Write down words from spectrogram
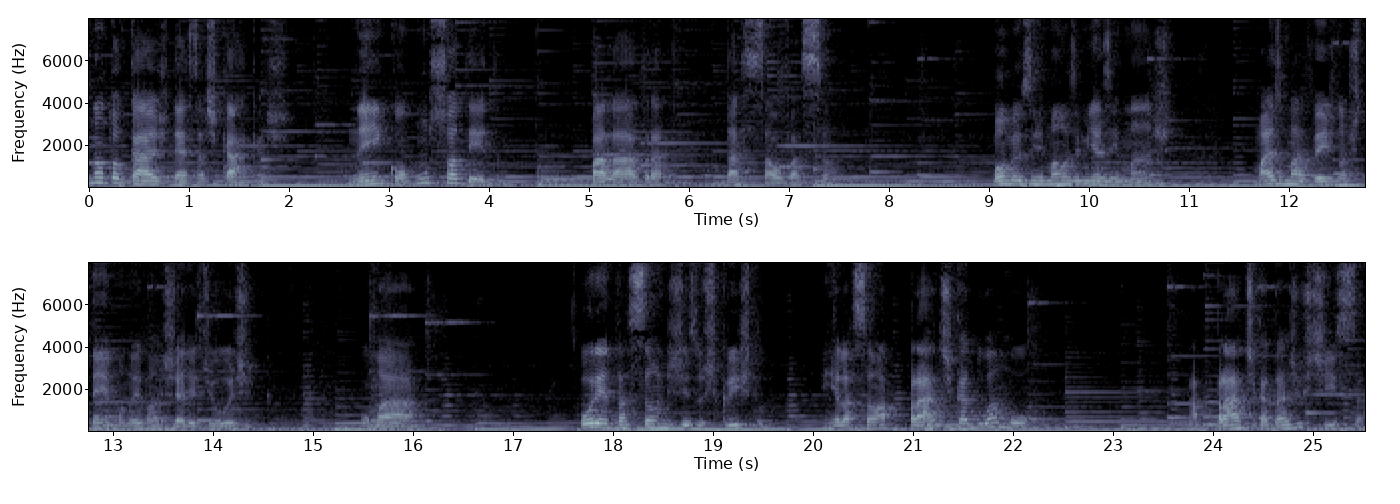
não tocais nessas cargas, nem com um só dedo. Palavra da salvação. Bom, meus irmãos e minhas irmãs, mais uma vez nós temos no Evangelho de hoje uma orientação de Jesus Cristo em relação à prática do amor, a prática da justiça.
